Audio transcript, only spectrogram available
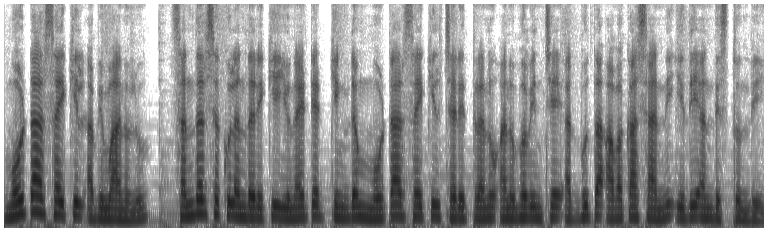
మోటార్ సైకిల్ అభిమానులు సందర్శకులందరికీ యునైటెడ్ కింగ్డమ్ మోటార్ సైకిల్ చరిత్రను అనుభవించే అద్భుత అవకాశాన్ని ఇది అందిస్తుంది.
